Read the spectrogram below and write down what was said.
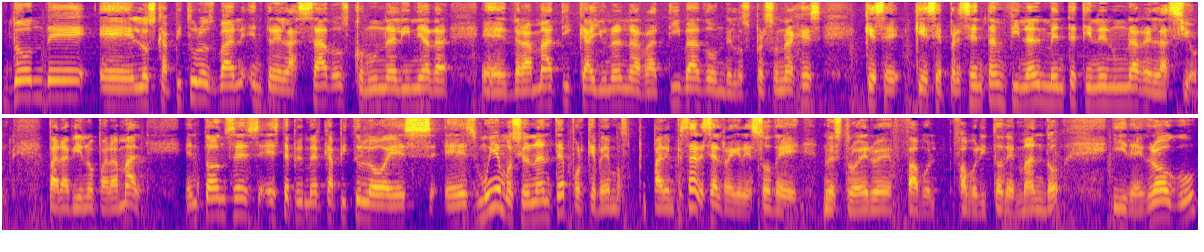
donde eh, los capítulos van entrelazados con una línea eh, dramática y una narrativa donde los personajes que se, que se presentan finalmente tienen una relación, para bien o para mal. Entonces, este primer capítulo es, es muy emocionante porque vemos, para empezar, es el regreso de nuestro héroe favorito de Mando y de Grogu.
